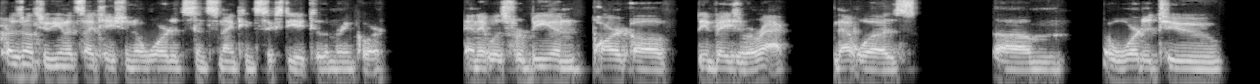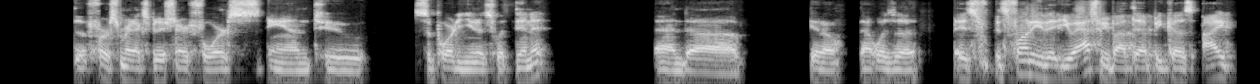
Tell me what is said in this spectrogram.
presidential unit citation awarded since 1968 to the Marine Corps, and it was for being part of the invasion of Iraq that was um, awarded to the First Marine Expeditionary Force and to supporting units within it. And, uh, you know, that was a, it's, it's funny that you asked me about that because I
